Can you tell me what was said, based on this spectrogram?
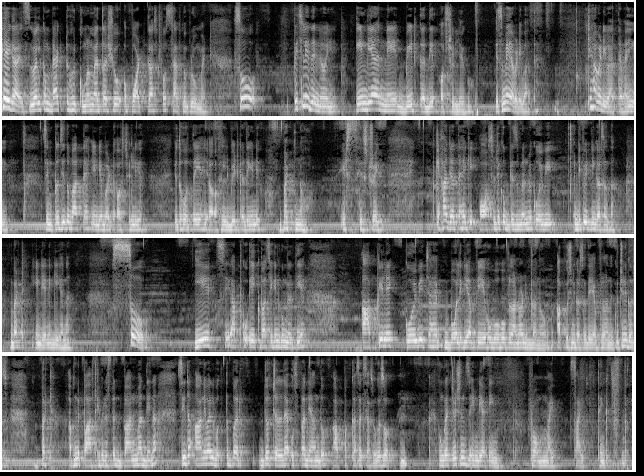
Hey guys, welcome back to her Kumal Mehta Show, a podcast for self improvement. So, पिछले दिनों ही India ने beat कर दिया Australia को। इसमें क्या बड़ी बात है? क्या बड़ी बात है भाई? सिंपल सी तो बात है इंडिया बट ऑस्ट्रेलिया ये तो होता ही है ऑस्ट्रेलिया बीट कर दी इंडिया को। बट नो इट्स हिस्ट्री कहा जाता है कि ऑस्ट्रेलिया को ब्रिस्बेन में कोई भी डिफीट नहीं कर सकता। बट इंडिया ने किया ना। सो so, ये से आपको एक बात सीखने को मिलती है। आपके लिए कोई भी चाहे बोले कि अब ये हो, वो हो, फलाना डिब्बान हो, आप कुछ नहीं कर सकते, या फलाना कुछ नहीं कर सकते। बट अपने पास्ट के फेलियर्स पर ध्यान मत देना। सीधा आने वाले वक्त पर जो चल रहा है, उस पर ध्यान दो। आप पक्का सक्सेस होगा। So congratulation India team from my side thank you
